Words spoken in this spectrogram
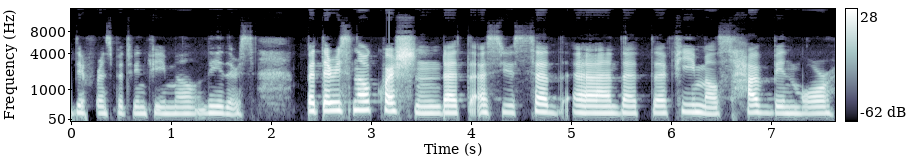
difference between female leaders. But there is no question that, as you said, uh, that uh, females have been more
